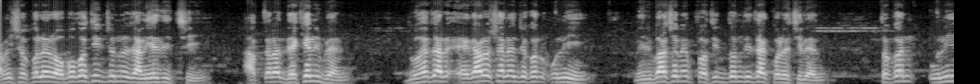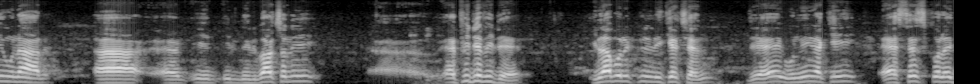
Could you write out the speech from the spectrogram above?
আমি সকলের অবগতির জন্য জানিয়ে দিচ্ছি, আপনারা দেখে নেবেন দু হাজার এগারো সালে যখন উনি নির্বাচনে প্রতিদ্বন্দ্বিতা করেছিলেন, তখন উনি উনার নির্বাচনী অ্যাফিডেভিটে ইলাবোরেটলি লিখেছেন যে উনি নাকি এস এস কলেজ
